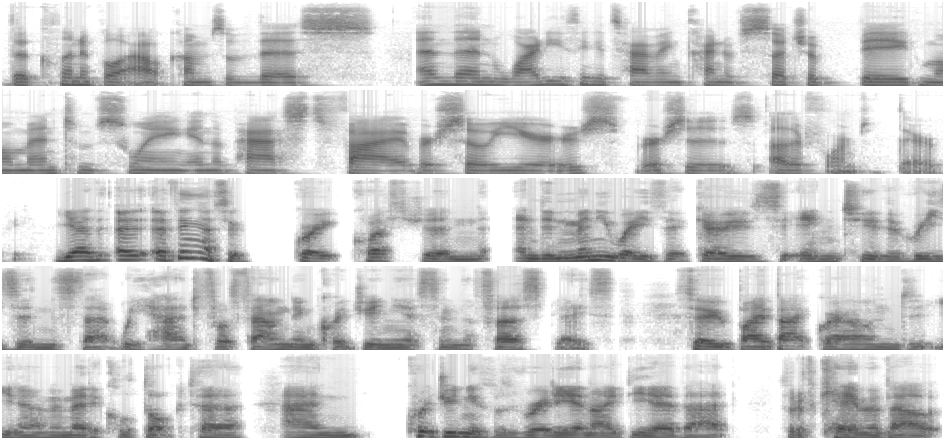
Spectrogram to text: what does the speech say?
the clinical outcomes of this? And then why do you think it's having kind of such a big momentum swing in the past five or so years versus other forms of therapy? Yeah, I, think that's a great question. And in many ways, it goes into the reasons that we had for founding Quit Genius in the first place. So, by background, you know, I'm a medical doctor, and Quit Genius was really an idea that sort of came about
